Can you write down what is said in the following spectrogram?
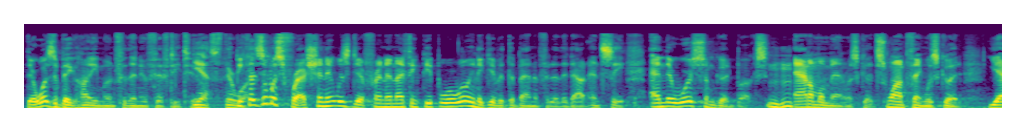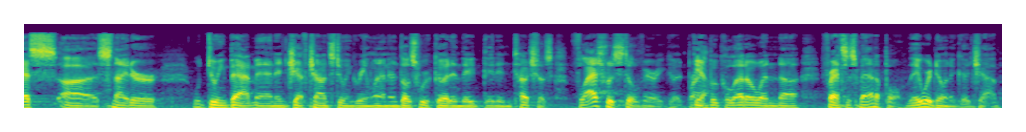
There was a big honeymoon for the new 52. Yes, there was. Because it was fresh and it was different, and I think people were willing to give it the benefit of the doubt and see. And there were some good books. Mm-hmm. Animal Man was good. Swamp Thing was good. Yes, uh, Snyder doing Batman and Geoff Johns doing Green Lantern, those were good, and they, they didn't touch those. Flash was still very good. Brian Yeah. Buccellato and uh, Francis Manapul, they were doing a good job.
